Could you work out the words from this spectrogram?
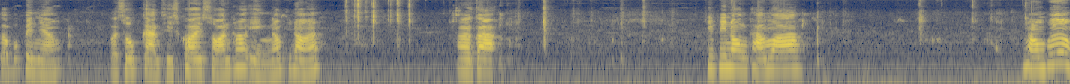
ก็บ่เป็นหยังประสบการณ์ที่คอยสอนเฮาเองเนาะพี่น้องนะแล้วก็ที่พี่น้องถามว่า น้องเพิ่ง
